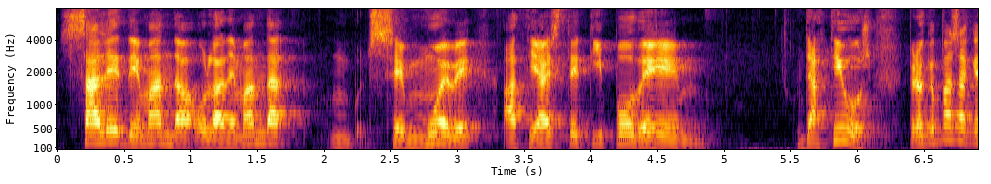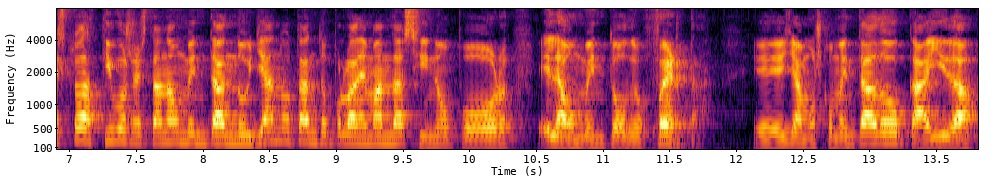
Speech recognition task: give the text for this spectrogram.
sale demanda o la demanda mm, se mueve hacia este tipo de, de activos. Pero ¿qué pasa? Que estos activos están aumentando ya no tanto por la demanda, sino por el aumento de oferta. Eh, ya hemos comentado, caída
